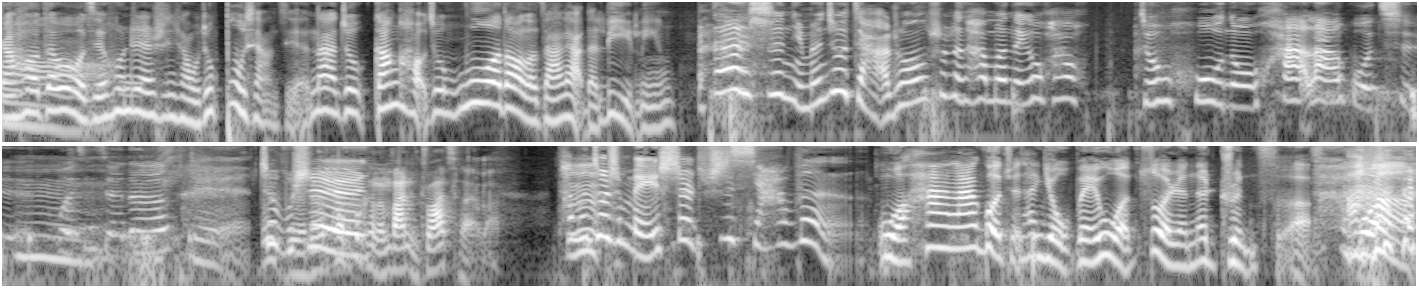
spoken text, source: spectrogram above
然后在问我结婚这件事情上，我就不想结，那就刚好就摸到了咱俩的逆鳞。但是你们就假装顺着他们那个话就糊弄哈拉过去，嗯我就觉得对，这不是他不是可能把你抓起来吧？他们就是没事儿，就是瞎问。我哈拉过去，他有违我做人的准则。我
